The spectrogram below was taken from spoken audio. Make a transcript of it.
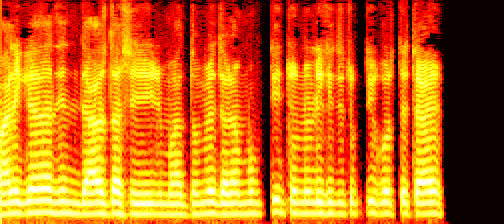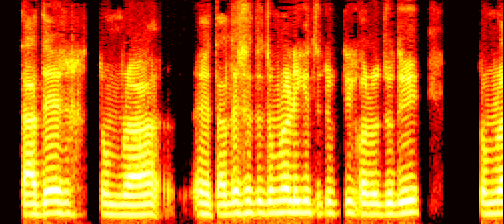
মালিকানাধীন দাস দাসীর মাধ্যমে যারা মুক্তির জন্য লিখিত চুক্তি করতে চায় তাদের তোমরা তাদের সাথে তোমরা লিখিত চুক্তি করো। যদি তোমরা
